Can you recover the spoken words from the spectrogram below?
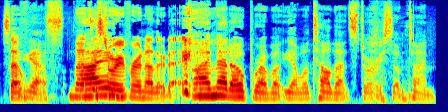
So yes, that's a story for another day. I met Oprah, but yeah, we'll tell that story sometime.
